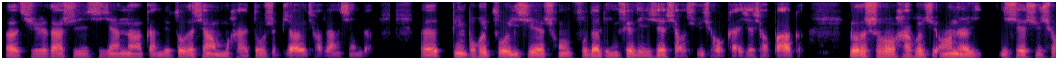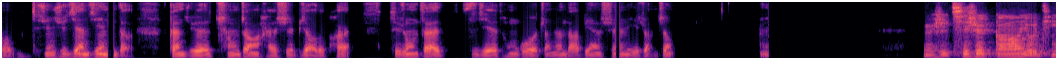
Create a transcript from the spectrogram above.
呃，其实，在实习期间呢，感觉做的项目还都是比较有挑战性的，呃，并不会做一些重复的零碎的一些小需求，改一些小 bug，有的时候还会去 honor 一些需求，循序渐进的感觉成长还是比较的快。最终在字节通过转正答辩顺利转正。没事，其实刚刚有听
